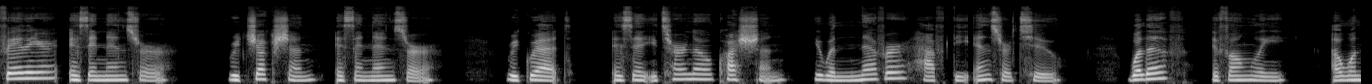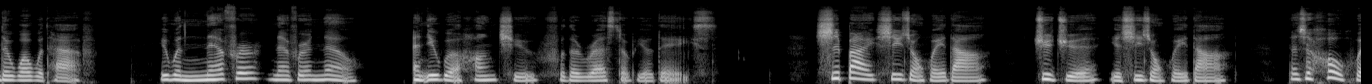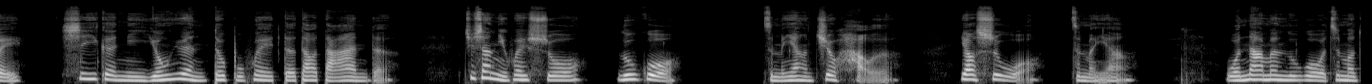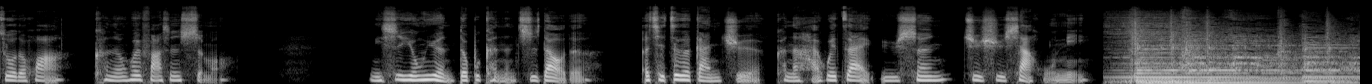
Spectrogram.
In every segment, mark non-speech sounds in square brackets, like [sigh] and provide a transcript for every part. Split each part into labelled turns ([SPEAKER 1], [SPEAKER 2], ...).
[SPEAKER 1] Failure is an answer. Rejection is an answer. Regret is an eternal question you will never have the answer to. What if, if only, I wonder what would have. You will never, never know, and it will haunt you for the rest of your days. 失败是一种回答，拒绝也是一种回答，但是后悔 是一个你永远都不会得到答案的。就像你会说：“如果怎么样就好了，要是我怎么样，我纳闷，如果我这么做的话，可能会发生什么？”你是永远都不可能知道的，而且这个感觉可能还会在余生继续吓唬你。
